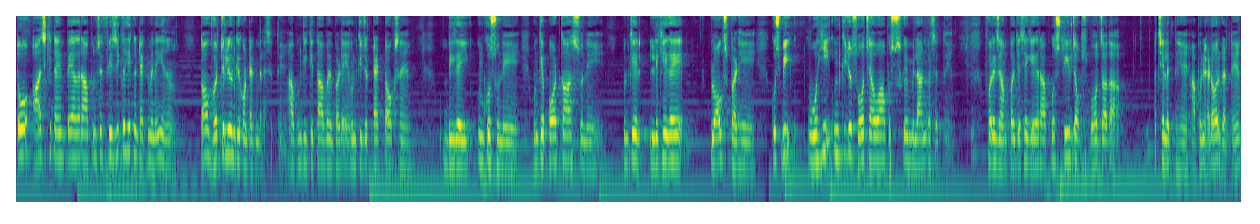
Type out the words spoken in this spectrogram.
तो आज के टाइम पे अगर आप उनसे फिजिकली कांटेक्ट में नहीं है ना तो आप वर्चुअली उनके कांटेक्ट में रह सकते हैं। आप उनकी किताबें पढ़ें, उनकी जो टेट टॉक्स हैं, दी गई, उनको सुने, उनके पॉडकास्ट सुने, उनके लिखे गए ब्लॉग्स पढ़ें, कुछ भी, वही उनकी जो सोच है, वो आप उसके मिलान कर सकते हैं। फॉर एग्ज़ाम्पल जैसे कि अगर आपको स्टीव जॉब्स बहुत ज़्यादा अच्छे लगते हैं, आप उन्हें अडोर करते हैं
